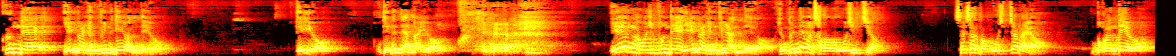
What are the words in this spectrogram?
그런데 여행 갈 형편이 돼요, 안 돼요? 돼요? 되는데 안 가요? 여행 가고 싶은데 여행 갈 형편이 안 돼요. 형편 차 바꾸고 싶죠? 새 차로 바꾸고 싶잖아요. 뭐가 안 돼요?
